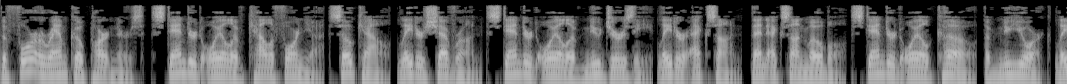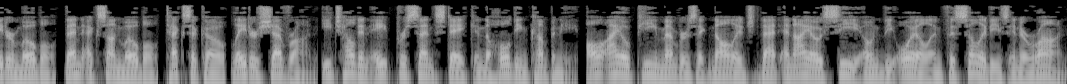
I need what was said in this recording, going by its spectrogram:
The four Aramco partners, Standard Oil of California SoCal, later Chevron Standard Oil of New Jersey later Exxon, then ExxonMobil Standard Oil Co., of New York later Mobil, then ExxonMobil Texaco later Chevron each held an 8% stake in the holding company. All IOP members acknowledged that NIOC owned the oil and facilities in Iran,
